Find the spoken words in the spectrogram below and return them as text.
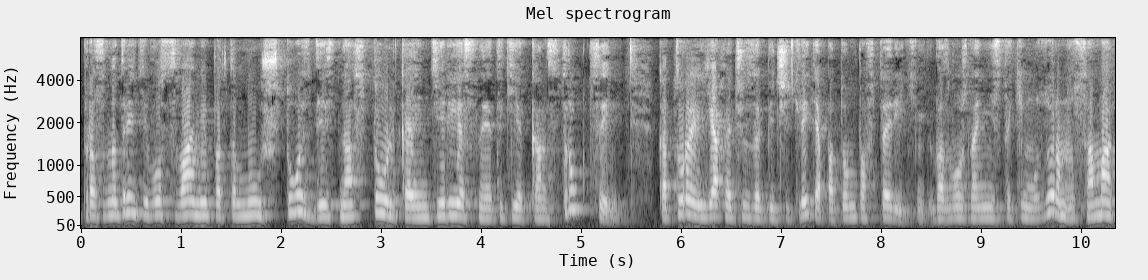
просмотреть его с вами, потому что здесь настолько интересные такие конструкции, которые я хочу запечатлеть, а потом повторить. Возможно, не с таким узором, но сама,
